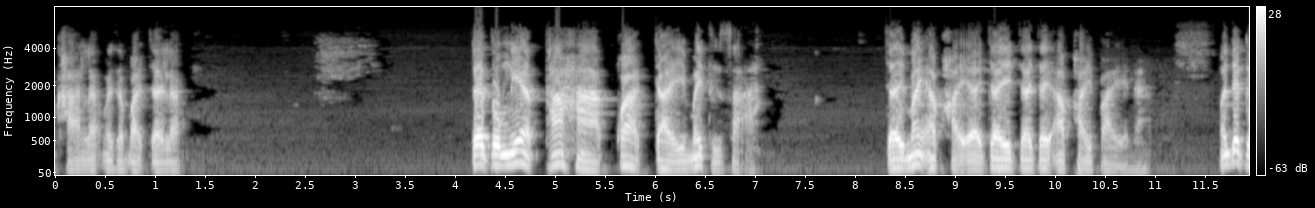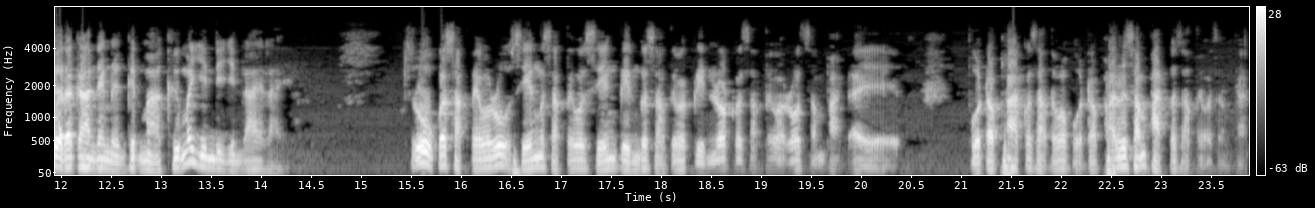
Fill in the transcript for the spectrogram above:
ำคาญแล้วไม่สบายใจแล้ว แต่ตรงเนี้ยถ้าหากว่าใจไม่ถือสา ใจไม่อภัยใจใจใจอภัยไปนะมันจะเกิดอาการอย่างหนึ่งขึ้นมา คือไม่ยินดียินได้อะไร รูปก็สักแต่ว่ารูปเสียงก็สักแต่ว่าเสียงกลิ่นก็สักแต่ว่ากลิ่นรสก็สักแต่ว่ารสสัมผัสไอ้ปวดระพาก็สักแต่ว่าปวดระพาหรือสัมผัสก็สักแต่ว่าสัมผัส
